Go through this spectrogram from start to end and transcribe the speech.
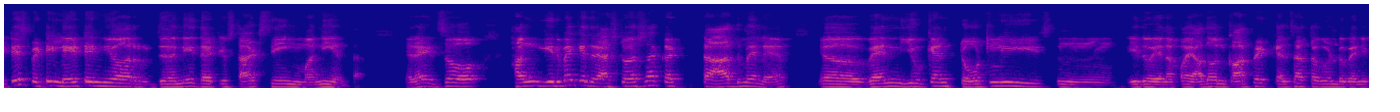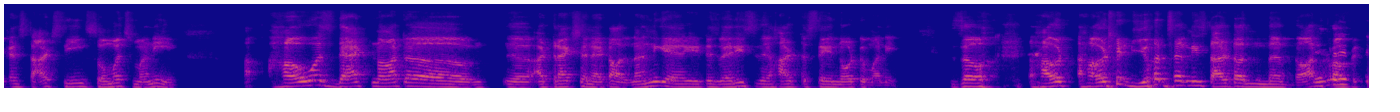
it is pretty late in your journey that you start seeing money ಅಂತ. ರೈಟ್ ಸೊ ಹಂಗಿರ್ಬೇಕಿದ್ರೆ ಅಷ್ಟು ವರ್ಷ ಕಟ್ ಆದ್ಮೇಲೆ ವೆನ್ ಯು ಕ್ಯಾನ್ ಟೋಟಲಿ ಇದು ಏನಪ್ಪಾ ಯಾವ್ದೋ ಒಂದು ಕಾರ್ಪೊರೇಟ್ ಕೆಲಸ ತಗೊಂಡು when you can start seeing so much money how was that not attraction at all ನನ್ಗೆ it is very hard to say no to money so how how did your journey start on non profit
